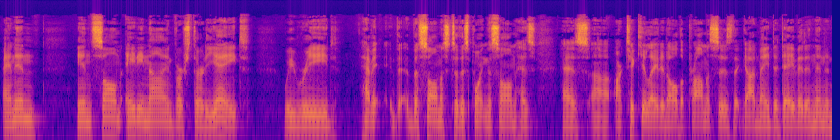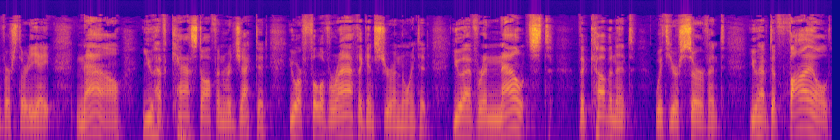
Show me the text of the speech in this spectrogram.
And in, in Psalm 89, verse 38, we read, having, the, the psalmist to this point in the psalm has, has uh, articulated all the promises that God made to David. And then in verse 38, now you have cast off and rejected. You are full of wrath against your anointed. You have renounced the covenant with your servant. You have defiled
